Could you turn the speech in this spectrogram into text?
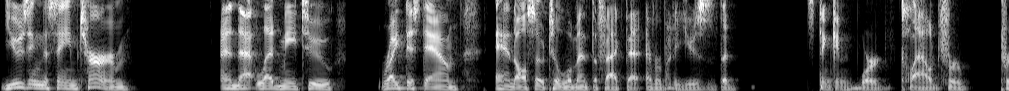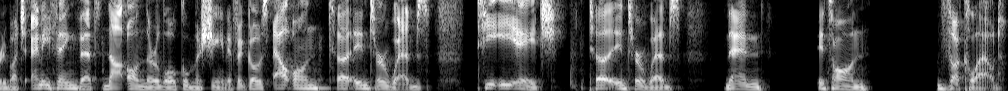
using the same term and that led me to write this down and also to lament the fact that everybody uses the stinking word cloud for pretty much anything that's not on their local machine. If it goes out on to interwebs, T E H, to interwebs, then it's on the cloud.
